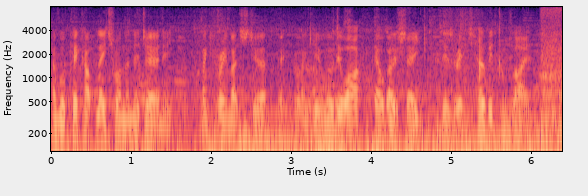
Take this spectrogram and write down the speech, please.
and we'll pick up later on in the journey. Thank you very much, Stuart. Thank you. We'll Cheers. do our elbow Cheers. shake. Cheers, Rich. COVID compliant.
